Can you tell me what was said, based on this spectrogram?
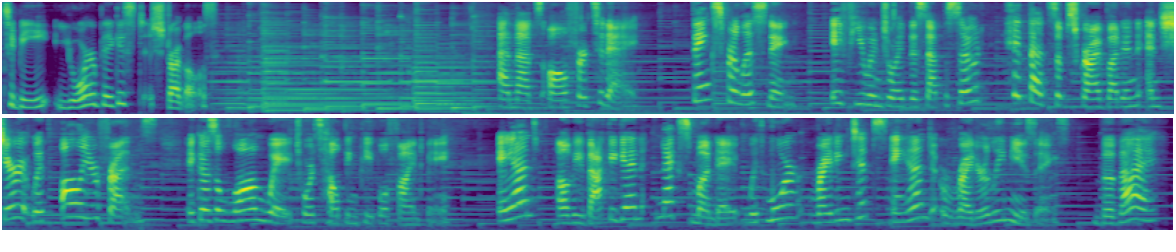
to be your biggest struggles? And that's all for today. Thanks for listening. If you enjoyed this episode, hit that subscribe button and share it with all your friends. It goes a long way towards helping people find me. And I'll be back again next Monday with more writing tips and writerly musings. Bye bye.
